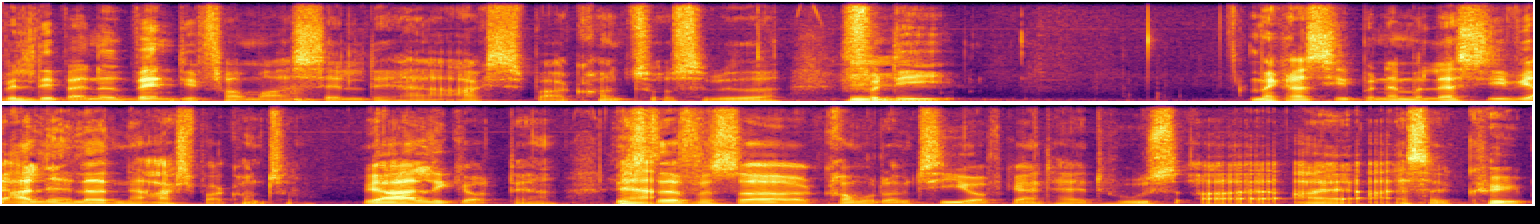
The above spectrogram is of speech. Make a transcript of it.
Vil det være nødvendigt for mig at sælge det her aktiesparekonto osv.? Mm. Man kan også sige på den måde, lad os sige, at vi aldrig har lavet den her aktiesparekonto. Vi har aldrig gjort det her. I Ja. stedet for, så kommer du om 10 år og gerne have et hus, og, og, altså køb.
